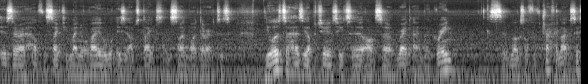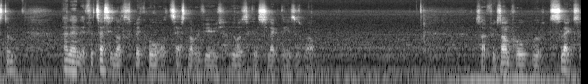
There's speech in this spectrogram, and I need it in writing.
is there a health and safety manual available? Is it up to date and signed by directors? The auditor has the opportunity to answer red, amber, green because it works off of traffic light system. And then if the test is not applicable or the test not reviewed, the auditor can select these as well. So for example, we'll select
